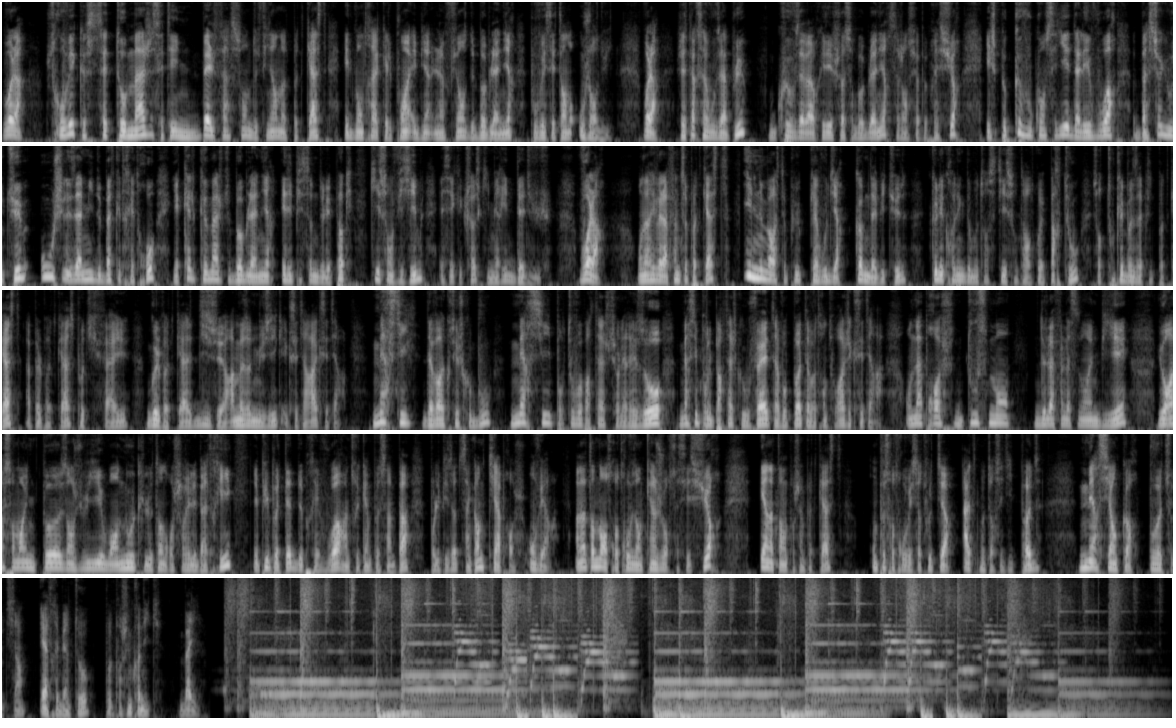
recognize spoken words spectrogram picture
Voilà, je trouvais que cet hommage, c'était une belle façon de finir notre podcast et de montrer à quel point eh bien, l'influence de Bob Lanier pouvait s'étendre aujourd'hui. Voilà, j'espère que ça vous a plu. Que vous avez appris des choses sur Bob Lanier, ça j'en suis à peu près sûr. Et je peux que vous conseiller d'aller voir ben, sur YouTube ou chez les amis de Basket Rétro, il y a quelques matchs de Bob Lanier et des Pistons de l'époque qui sont visibles et c'est quelque chose qui mérite d'être vu. Voilà, on arrive à la fin de ce podcast. Il ne me reste plus qu'à vous dire, comme d'habitude, que les chroniques de Motor City sont à retrouver partout, sur toutes les bonnes applis de podcast, Apple Podcast, Spotify, Google Podcast, Deezer, Amazon Music, etc. etc. Merci d'avoir écouté jusqu'au bout. Merci pour tous vos partages sur les réseaux. Merci pour le partage que vous faites à vos potes, à votre entourage, etc. On approche doucement de la fin de la saison NBA. Il y aura sûrement une pause en juillet ou en août, le temps de recharger les batteries. Et puis peut-être de prévoir un truc un peu sympa pour l'épisode 50 qui approche. On verra. En attendant, on se retrouve dans 15 jours, ça c'est sûr. Et en attendant le prochain podcast, on peut se retrouver sur Twitter at MotorCityPod. Merci encore pour votre soutien et à très bientôt pour une prochaine chronique. Bye.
